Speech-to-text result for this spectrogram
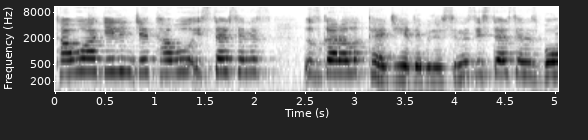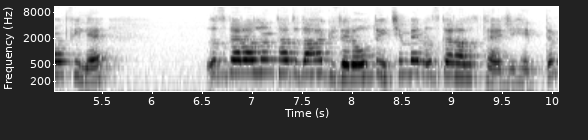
Tavuğa gelince tavuğu isterseniz ızgaralık tercih edebilirsiniz. İsterseniz bonfile. Izgaralığın tadı daha güzel olduğu için ben ızgaralık tercih ettim.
